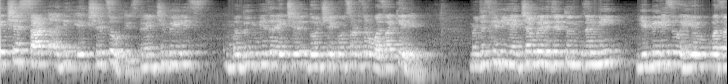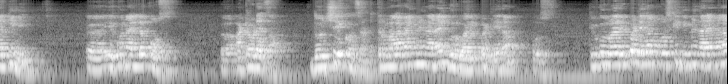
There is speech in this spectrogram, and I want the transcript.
एकशे साठ अधिक एकशे चौतीस. तर यांची बेरीज मधून मी जर एकशे दोनशे एकोणसाठ जर वजा केले म्हणजेच किती यांच्या बेरजेतून जर मी ही बेरीज हे वजा केली एकूण आलेला पाऊस आठवड्याचा दोनशे एकोणसाठ तर मला काय मिळणार आहे? गुरुवारी पडलेला पोस ती गुरुवारी पडलेला पाऊस किती मिळणार आहे? मला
